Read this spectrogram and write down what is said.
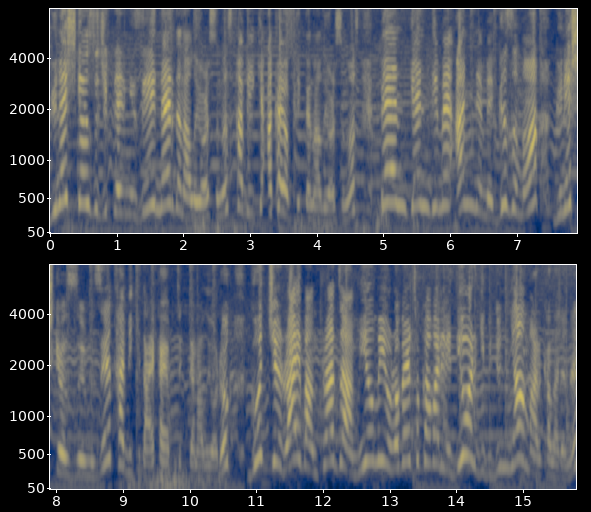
Güneş gözlücüklerinizi nereden alıyorsunuz? Tabii ki Akay Optik'ten alıyorsunuz. Ben kendime, anneme, kızıma güneş gözlüğümüzü tabii ki de Akay Optik'ten alıyorum. Gucci, Ray-Ban, Prada, Miu Miu, Roberto Cavalli ve Dior gibi dünya markalarını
